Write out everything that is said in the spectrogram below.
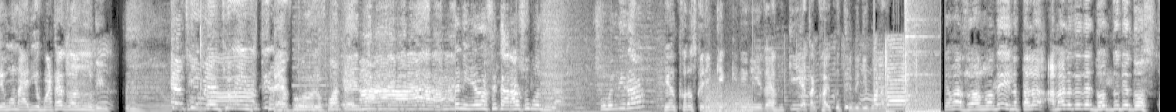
যেমন আরিও মাটার জন্মদিন। নিয়ে তেল খরচ করে কেক কিনে নিয়ে যায়। কি একটা ক্ষয়ক্ষতির বিধি বলা? আমার জন্মদিন তাহলে আমার যে দোষ দুটো দোস্ত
